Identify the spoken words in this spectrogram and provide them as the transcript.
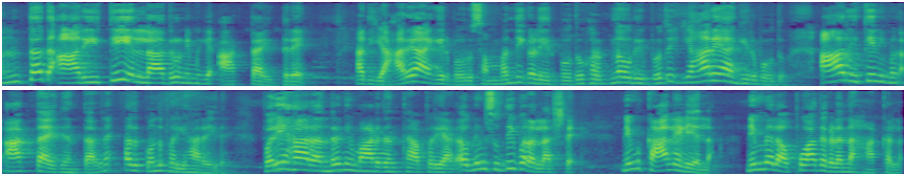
ಅಂಥದ್ದು ಆ ರೀತಿ ಎಲ್ಲಾದರೂ ನಿಮಗೆ ಆಗ್ತಾ ಇದ್ದರೆ ಅದು ಯಾರೇ ಆಗಿರ್ಬೋದು, ಸಂಬಂಧಿಗಳಿರ್ಬೋದು, ಹೊರಗ್ನವ್ರು ಇರ್ಬೋದು, ಯಾರೇ ಆಗಿರ್ಬೋದು, ಆ ರೀತಿ ನಿಮಗೆ ಆಗ್ತಾ ಇದೆ ಅಂತಾದರೆ ಅದಕ್ಕೊಂದು ಪರಿಹಾರ ಇದೆ. ಪರಿಹಾರ ಅಂದರೆ ನೀವು ಮಾಡಿದಂಥ ಪರಿಹಾರ. ಅವ್ರು ನಿಮ್ಮ ಸುದ್ದಿ ಬರಲ್ಲ ಅಷ್ಟೇ. ನಿಮ್ಮ ಕಾಲೆಳೆಯಲ್ಲ ನಿಮ್ಮ ಮೇಲೆ ಅಪವಾದಗಳನ್ನು ಹಾಕಲ್ಲ.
